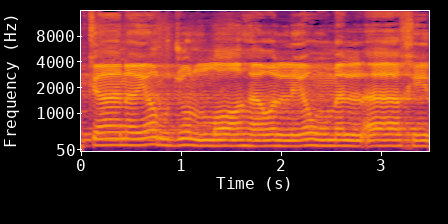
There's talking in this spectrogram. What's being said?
كان يرجو الله واليوم الآخر.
